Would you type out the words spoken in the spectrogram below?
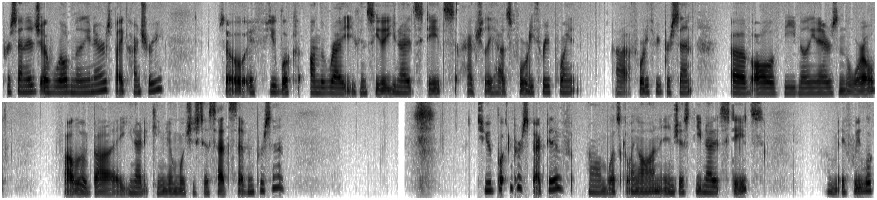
percentage of world millionaires by country. So if you look on the right, you can see that United States actually has 43 43% uh, of all of the millionaires in the world, followed by United Kingdom, which is just at 7%. To put in perspective um, what's going on in just the United States, um, if we look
